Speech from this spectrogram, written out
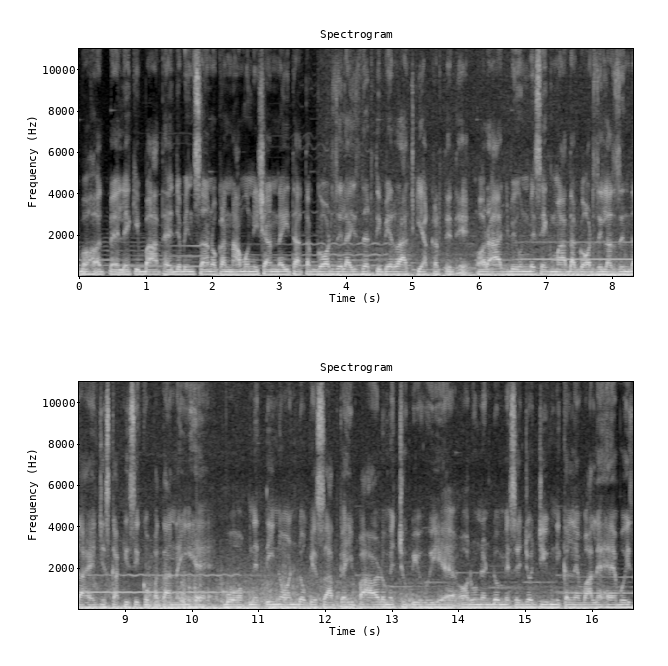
बहुत पहले की बात है, जब इंसानों का नामो निशान नहीं था, तब गॉडजिला इस धरती पे राज किया करते थे। और आज भी उनमें से एक मादा गॉडजिला ज़िंदा है, जिसका किसी को पता नहीं है। वो अपने तीनों अंडों के साथ कहीं पहाड़ों में छुपी हुई है, और उन अंडों में से जो जीव निकलने वाले हैं, वो इस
